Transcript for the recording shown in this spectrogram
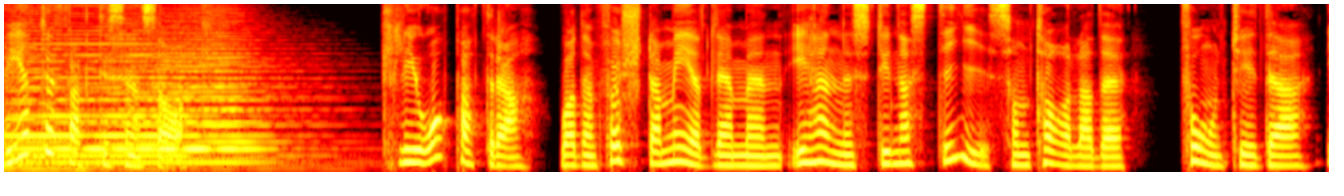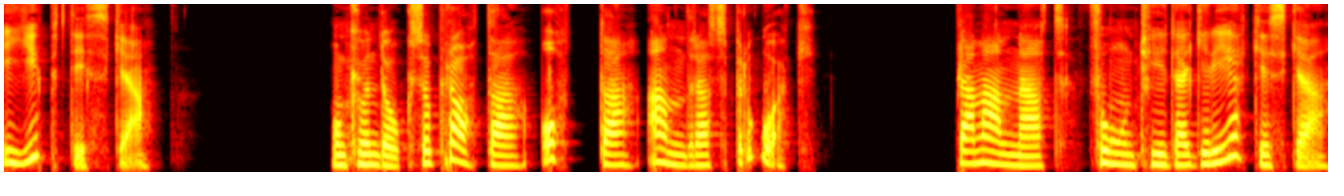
Vet du faktiskt en sak? Kleopatra var den första medlemmen i hennes dynasti som talade forntida egyptiska. Hon kunde också prata åtta andra språk. Bland annat forntida grekiska,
